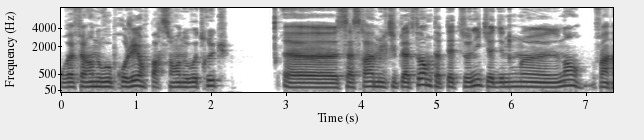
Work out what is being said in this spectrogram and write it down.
on va faire un nouveau projet, on repart sur un nouveau truc, ça sera multiplateforme. T'as peut-être Sony qui a dit non. Enfin,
